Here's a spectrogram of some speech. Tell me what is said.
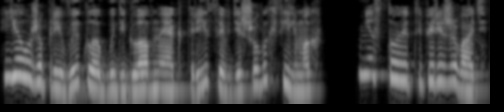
я уже привыкла быть главной актрисой в дешевых фильмах, не стоит и переживать.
